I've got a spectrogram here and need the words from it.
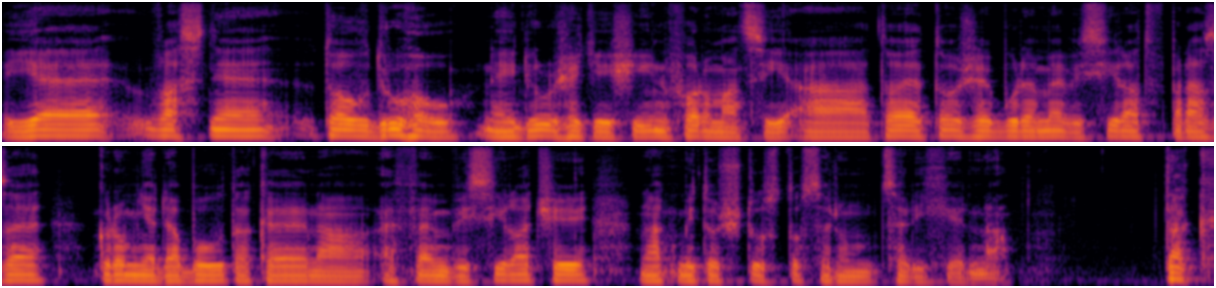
je vlastně tou druhou nejdůležitější informací a to je to, že budeme vysílat v Praze kromě DABu také na FM vysílači na kmitočtu 107,1. Tak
